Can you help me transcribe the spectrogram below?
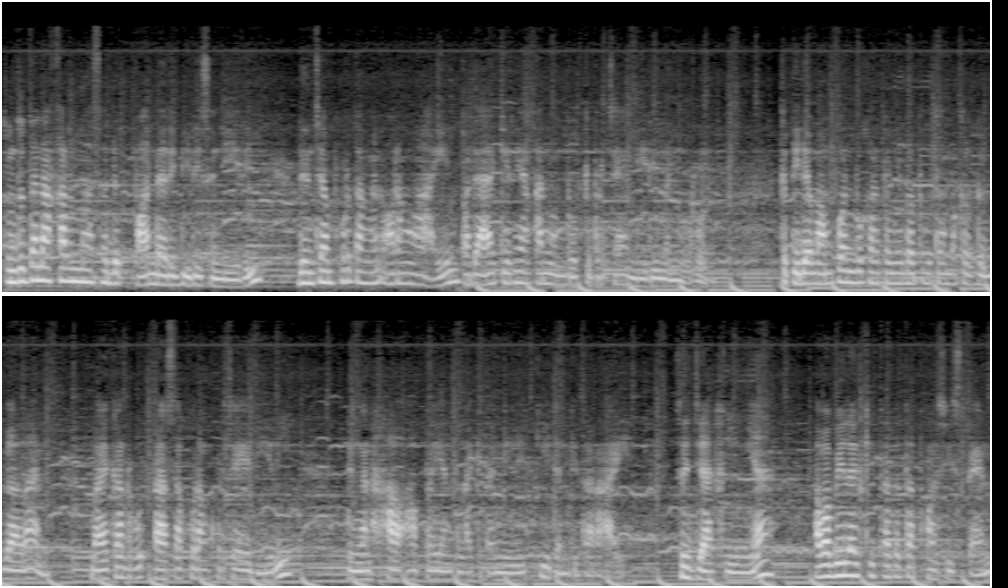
tuntutan akan masa depan dari diri sendiri dan campur tangan orang lain pada akhirnya akan membuat kepercayaan diri menurun. Ketidakmampuan bukan penyebab utama kegagalan, melainkan rasa kurang percaya diri dengan hal apa yang telah kita miliki dan kita raih. Sejatinya, Apabila kita tetap konsisten,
